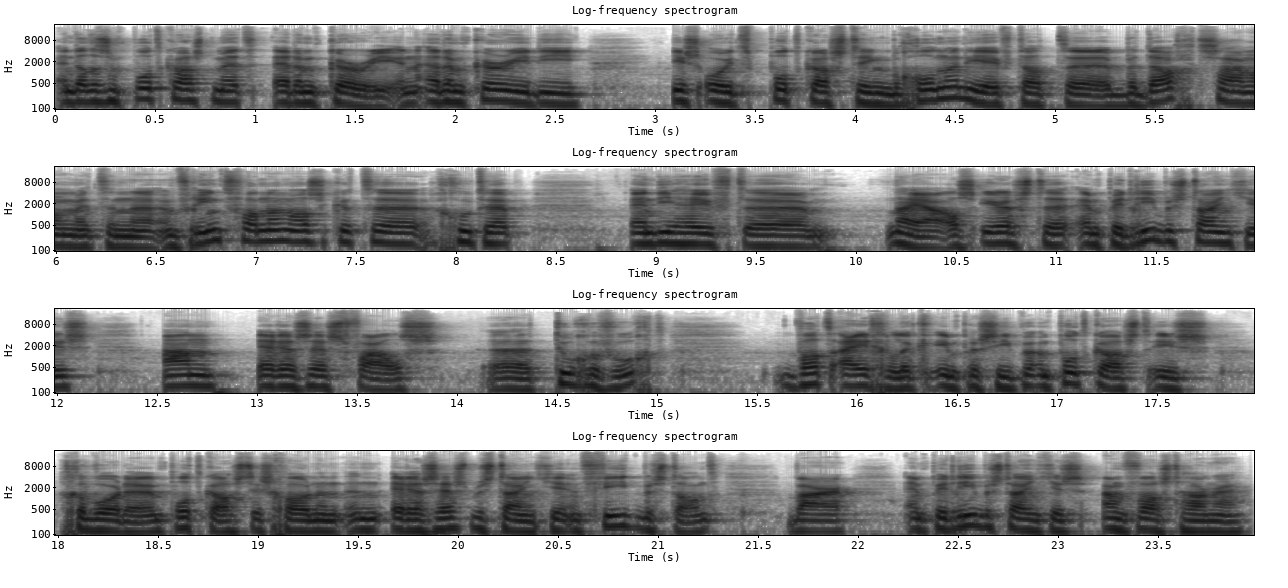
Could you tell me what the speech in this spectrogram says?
En dat is een podcast met Adam Curry. En Adam Curry die is ooit podcasting begonnen. Die heeft dat uh, bedacht samen met een, een, vriend van hem, als ik het uh, goed heb. En die heeft nou ja, als eerste mp3-bestandjes aan RSS-files toegevoegd. Wat eigenlijk in principe een podcast is geworden. Een podcast is gewoon een, een RSS-bestandje, een feed-bestand, waar mp3-bestandjes aan vasthangen.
